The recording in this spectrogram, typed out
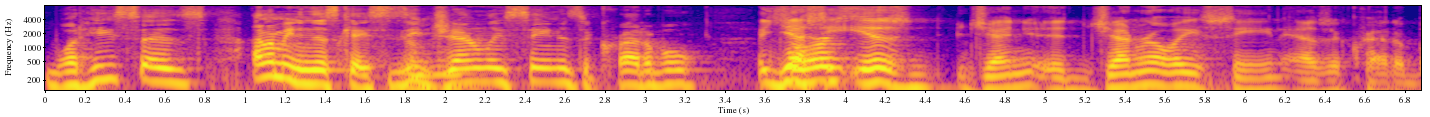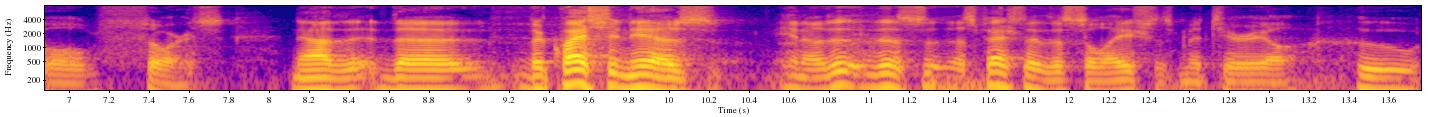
what he says? I don't mean in this case. Is he mm-hmm. generally seen as a credible? Yes, he is genu- generally seen as a credible source. Now, the, the, the question is, you know, this, especially the salacious material, who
